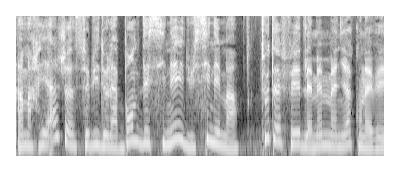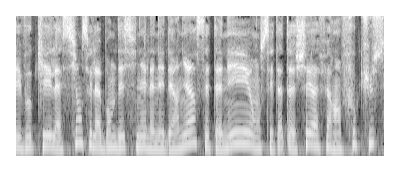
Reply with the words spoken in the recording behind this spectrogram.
un mariage, celui de la bande dessinée et du cinéma. Tout à fait. De la même manière qu'on avait évoqué la science et la bande dessinée l'année dernière, cette année, on s'est attaché à faire un focus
